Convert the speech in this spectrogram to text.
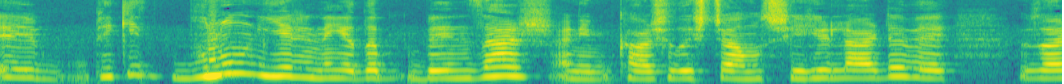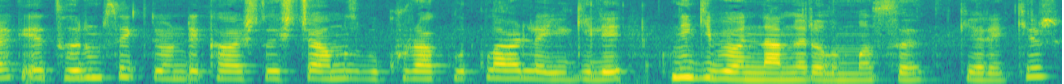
E, peki bunun yerine ya da benzer hani karşılaşacağımız şehirlerde ve özellikle tarım sektöründe karşılaşacağımız bu kuraklıklarla ilgili ne gibi önlemler alınması gerekir?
